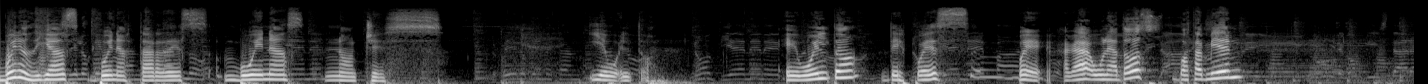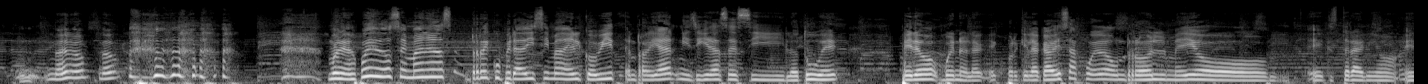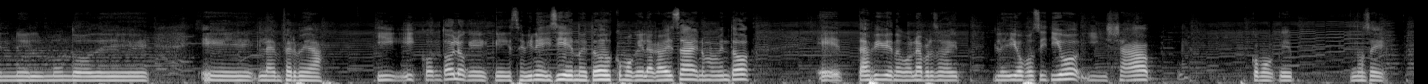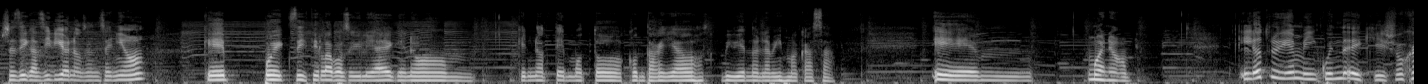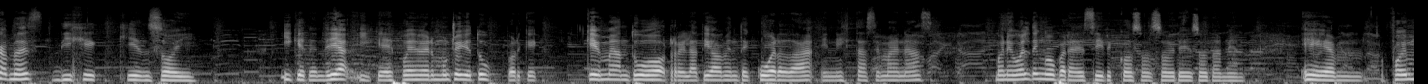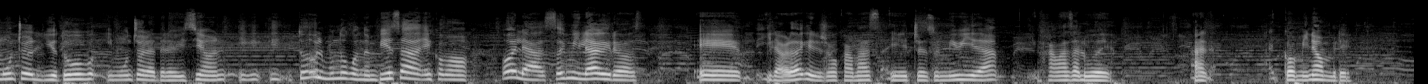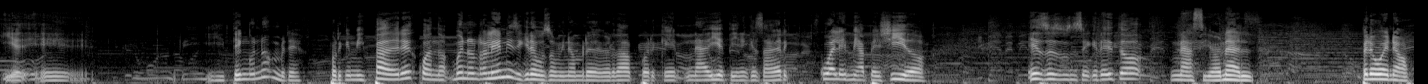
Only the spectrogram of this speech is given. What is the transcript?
Buenos días, buenas tardes, buenas noches. Y he vuelto. He vuelto después. Bueno, acá una tos, vos también. No, no, no. bueno, después de dos semanas recuperadísima del COVID, en realidad ni siquiera sé si lo tuve, pero bueno, eh, porque la cabeza juega un rol medio extraño en el mundo de eh, la enfermedad. Y, con todo lo que, se viene diciendo y todo, es como que la cabeza en un momento eh, estás viviendo con una persona que le dio positivo y ya como que, no sé, Jessica Sirio nos enseñó que puede existir la posibilidad de que no, que no estemos todos contagiados viviendo en la misma casa. Em, bueno, el otro día me di cuenta de que yo jamás dije quién soy y que tendría y que después de ver mucho YouTube porque que me mantuvo relativamente cuerda en estas semanas. Bueno, igual tengo para decir cosas sobre eso también. Em, fue mucho el YouTube y mucho la televisión. Y, todo el mundo cuando empieza es como, hola, soy Milagros. Eh, y la verdad que yo jamás he hecho eso en mi vida. Jamás saludé con mi nombre. Y, eh, y tengo nombre. Porque mis padres cuando... Bueno, en realidad ni siquiera uso mi nombre de verdad. Porque nadie tiene que saber cuál es mi apellido. Eso es un secreto nacional. Pero bueno,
